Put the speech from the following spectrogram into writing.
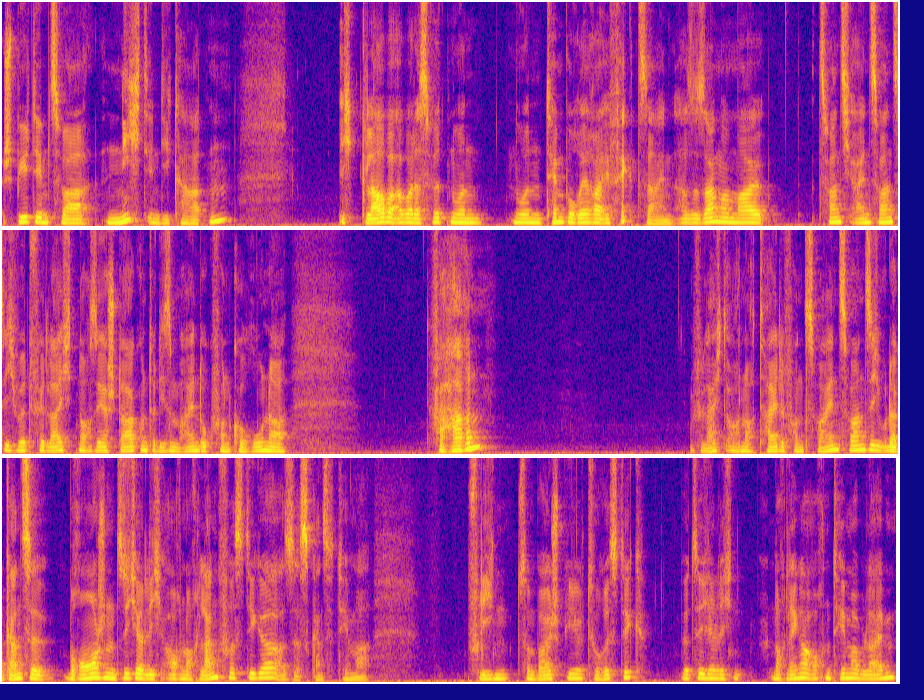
spielt dem zwar nicht in die Karten, ich glaube aber, das wird nur ein, nur ein temporärer Effekt sein. Also sagen wir mal, 2021 wird vielleicht noch sehr stark unter diesem Eindruck von Corona verharren. Vielleicht auch noch Teile von 22 oder ganze Branchen sicherlich auch noch langfristiger. Also das ganze Thema Fliegen zum Beispiel, Touristik wird sicherlich noch länger auch ein Thema bleiben.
